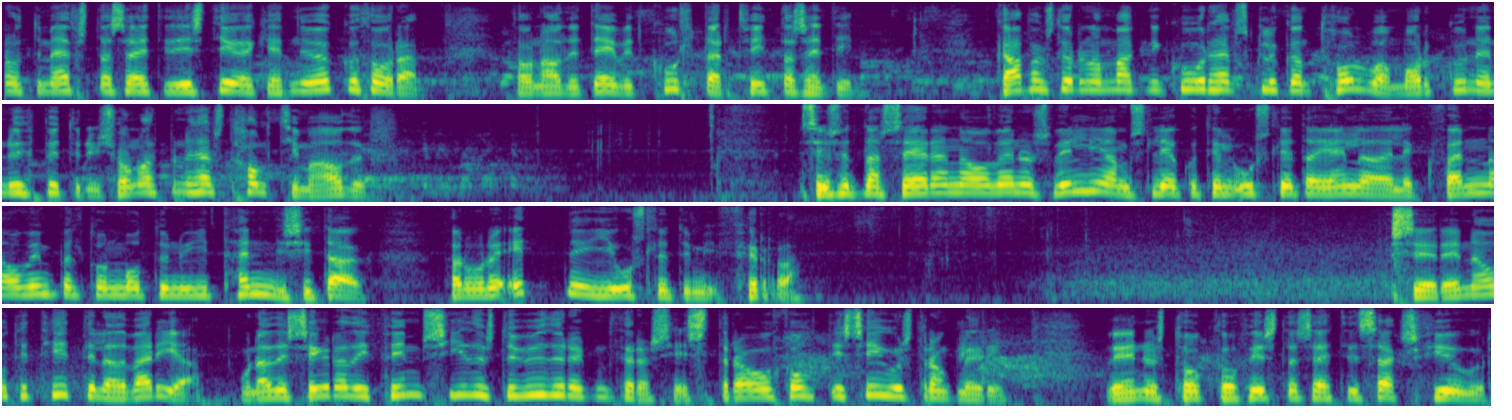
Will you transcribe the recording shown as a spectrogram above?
áttum efstasætið í stigakefni Ökuþóra. Þá náði David 5. seti. Kapaksturinn á Magni Kúr hefst klukkan 12 á morgun en uppbytun í sjónvarpinu hefst hálftíma áður. Sísutna Serena og Venus Williams leku til úrslita í einlegaðileg hvenna á Wimbledon mótunu í tennis í dag. Þar voru einni í úrslitum í fyrra. Serena átti titil að verja. Hún hafði sigrað í fimm síðustu viðregnum þeirra sistra og þótti sigurstránglegri. Venus tók þó fyrsta settið 6-4.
